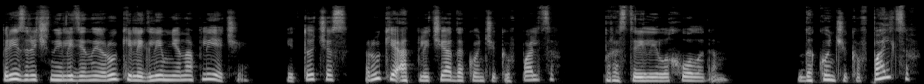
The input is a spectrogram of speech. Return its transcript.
Призрачные ледяные руки легли мне на плечи, и тотчас руки от плеча до кончиков пальцев прострелило холодом. До кончиков пальцев?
